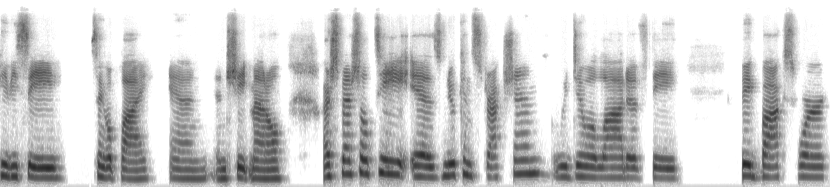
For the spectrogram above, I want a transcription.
PVC, single ply, and, and sheet metal. Our specialty is new construction. We do a lot of the big box work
